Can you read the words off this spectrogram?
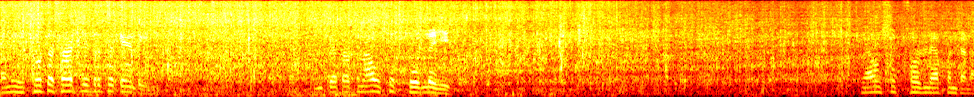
आणि हे छोटं साठ लिटरचं कॅन्ट आहे. त्यात आपण औषध सोडलं आहे हे औषध सोडले आपण त्याला.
